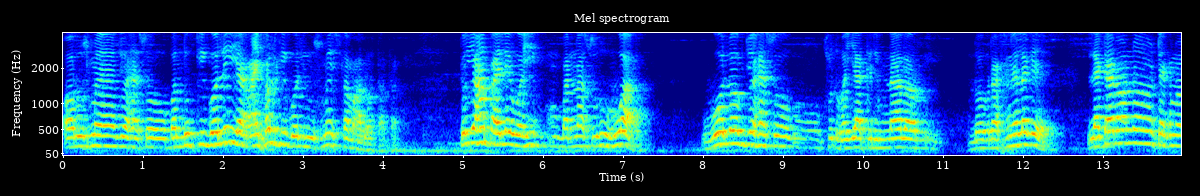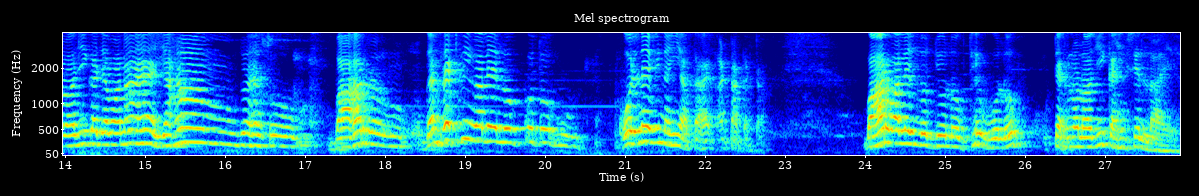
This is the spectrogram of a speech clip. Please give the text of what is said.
और उसमें जो है सो बंदूक की गोली या राइफल की गोली उसमें इस्तेमाल होता था। तो यहाँ पहले वही बनना शुरू हुआ। वो लोग जो है सो छुट भैया क्रिमिनल और लोग रखने लगे। लेटर ऑन टेक्नोलॉजी का ज़माना है, यहाँ जो है सो बाहर गन फैक्ट्री वाले लोग को तो खोलने भी नहीं आता है कट्टा कट्टा बाहर वाले लोग जो लोग थे, वो लोग टेक्नोलॉजी कहीं से लाए।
